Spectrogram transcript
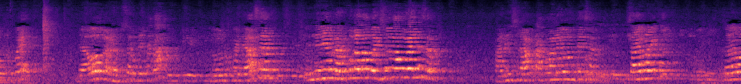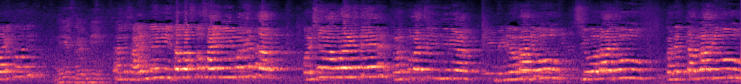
दोन रुपये द्या हो मॅडम. सर देता का? दोन रुपये द्या सर. इंजिनियर घरकुलाला पैसे मागू राहिले सर. आणि स्लॅब टाकला नाही म्हणते सर. साहेब आहे का साहेब आहे का म्हणे? आणि साहेब नाही मी इथं बसतो साहेब मी पर्यंत पैसे मागू राहिले ते घरकुलाचे इंजिनियर व्हिडिओला देऊ शिवला देऊ कलेक्टरला देऊ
